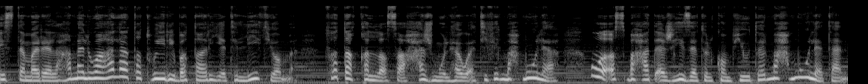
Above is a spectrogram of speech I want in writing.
استمر العمل على تطوير بطارية الليثيوم فتقلص حجم الهواتف المحمولة وأصبحت أجهزة الكمبيوتر محمولة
